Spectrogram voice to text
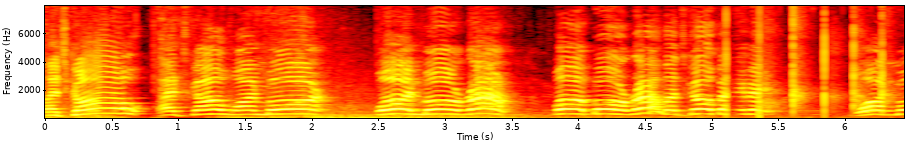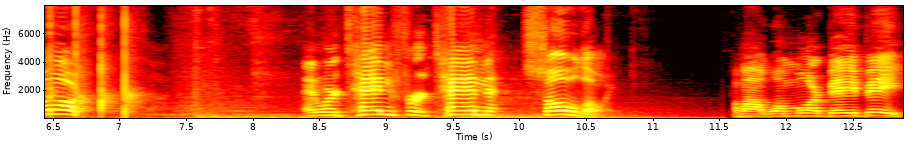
Let's go. Let's go. One more. One more round. One more round. Let's go, baby. One more. And we're 10 for 10 soloing. Come on, one more, baby.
